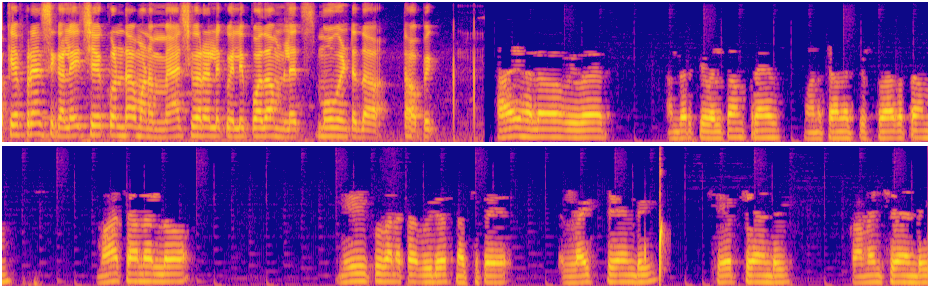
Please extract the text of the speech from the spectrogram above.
ఓకే ఫ్రెండ్స్ ఇక లేట్ చేయకుండా మనం మ్యాచ్ వివరాలకు వెళ్ళిపోదాం. Let's move into the topic. Hi hello viewer. అందరికీ వెల్కమ్ ఫ్రెండ్స్. మన ఛానల్కి స్వాగతం. మా ఛానల్లో మీకు కనుక వీడియోస్ నచ్చితే లైక్ చేయండి షేర్ చేయండి కామెంట్ చేయండి.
